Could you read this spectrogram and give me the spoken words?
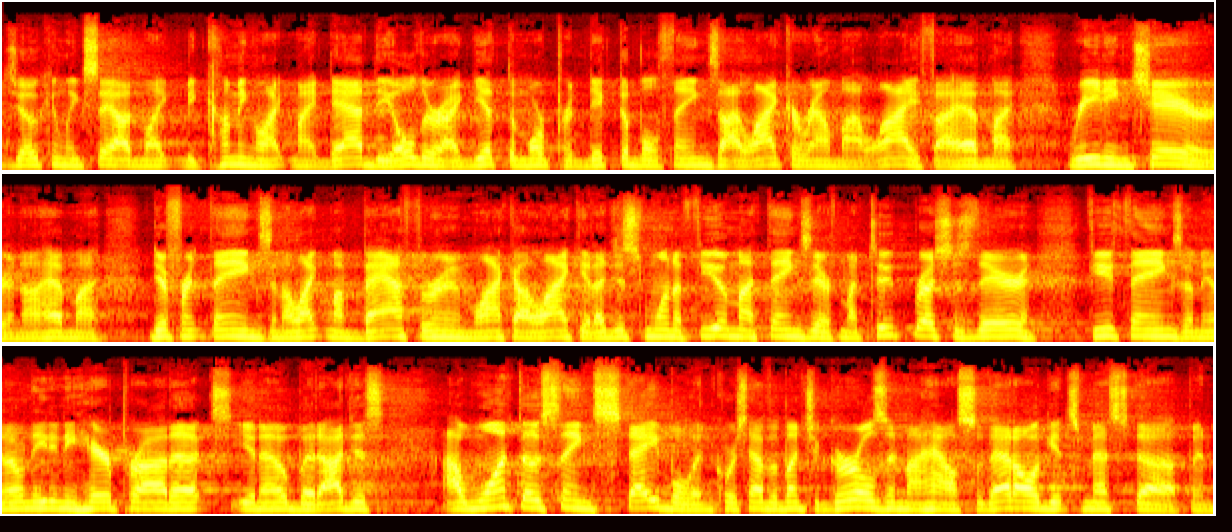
jokingly say I'm like becoming like my dad. The older I get, the more predictable things I like around my life. I have my reading chair and I have my different things, and I like my bathroom like I like it. I just want a few of my things there. If my toothbrush is there and a few things, I mean, I don't need any hair products, you know, but I just, I want those things stable. And of course, I have a bunch of girls in my house, so that all gets messed up. And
